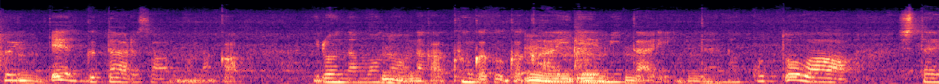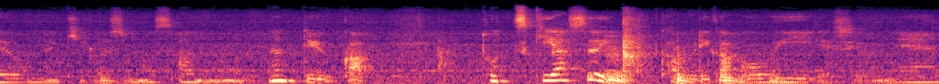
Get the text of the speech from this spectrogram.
と言ってグタールさんのなんかいろんなものをなんかくんかくんか嗅いでみたりみたいなことはしたような気がします。あのなんていうかとっつきやすい香りが多いですよね。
